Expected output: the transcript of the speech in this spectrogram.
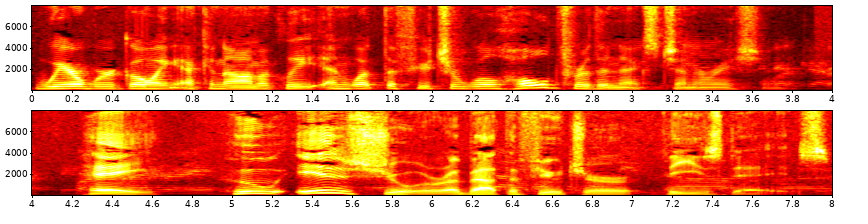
where we're going economically and what the future will hold for the next generation. Hey, who is sure about the future these days?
